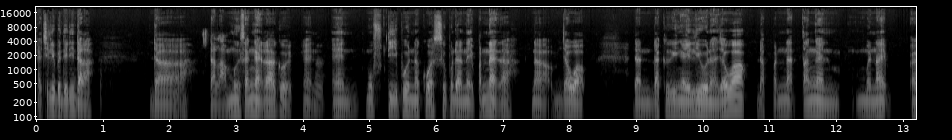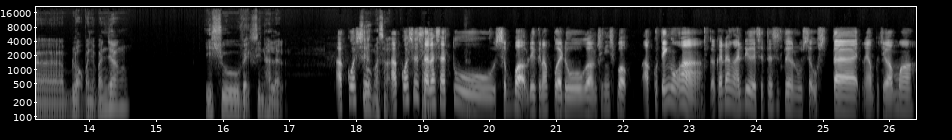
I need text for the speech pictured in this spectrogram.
actually benda ni dah lah. Dah dah lama sangat lah kot kan. Hmm. And mufti pun aku rasa pun dah naik penat lah nak jawab. Dan dah kering air liu nak jawab. Dah penat tangan menaip uh, blok panjang-panjang isu vaksin halal. Aku rasa so, aku rasa ha. salah satu sebab dia kenapa ada orang macam ni sebab aku tengok ah kadang-kadang ada serta-serta ustaz-ustaz yang penceramah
